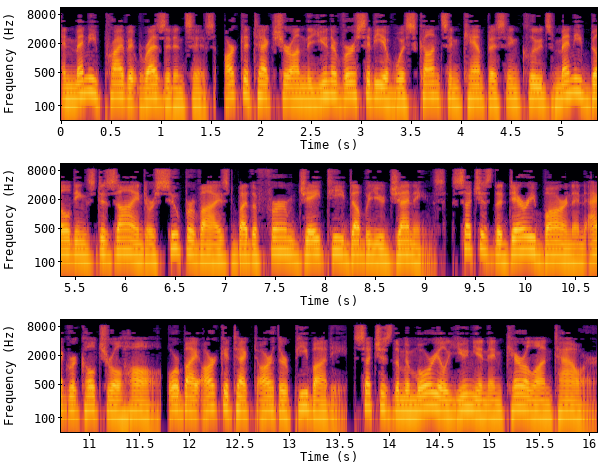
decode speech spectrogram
and many private residences. Architecture on the University of Wisconsin campus includes many buildings designed or supervised by the firm J. T. W. Jennings, such as the Dairy Barn and Agricultural Hall, or by architect Arthur Peabody, such as the Memorial Union and Carillon Tower.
